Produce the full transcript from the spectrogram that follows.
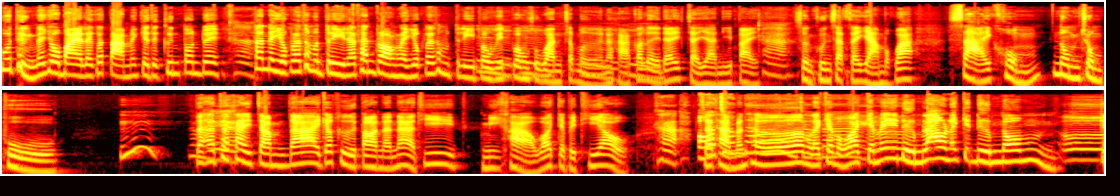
พูดถึงนโยบายอะไรก็ตามเนี่ยแกจะขึ้นต้นด้วยค่ะท่านนายกรัฐมนตรีและท่านรองนายกรัฐมนตรีประวิตรอืมวงษ์สุวรรณเสมอนะคะอืมก็เลยได้ฉายานี้ไปค่ะส่วนคุณศักดิ์สยามบอกว่า สายขมนมชมพูแต่ทำไมอะถ้าใครจำได้ก็คือตอนนั้นน่ะที่มีข่าวว่าแกไปเที่ยวค่ะอ๋อ สถานบันเทิงจำได้แล้วแกบอกว่าแกไม่ได้เออดื่มเหล้านะแกดื่มนมเออแก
